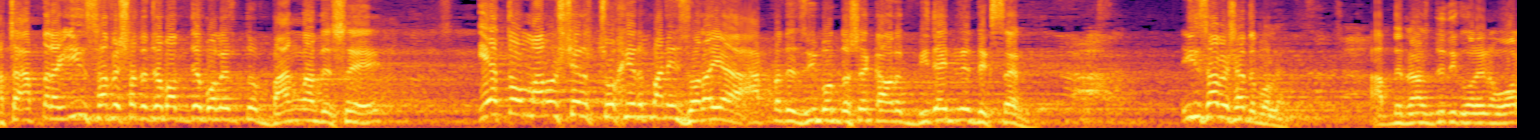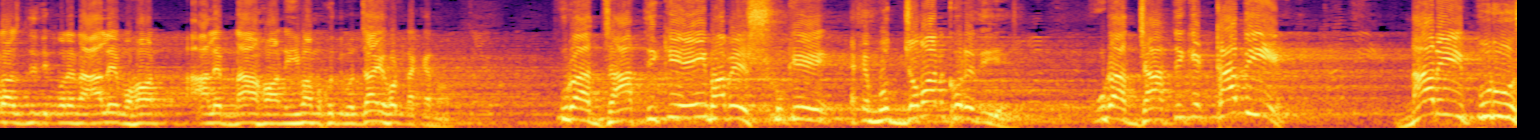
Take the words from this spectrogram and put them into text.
আচ্ছা আপনারা ইনসাফের সাথে জবাব দিয়ে বলেন তো, বাংলাদেশে এত মানুষের চোখের পানি ঝরাইয়া আপনাদের জীবন দশে কাউকে বিদায় নিয়ে দেখছেন? ইনসাফের সাথে বলেন। আপনি রাজনীতি করেন, অরাজনীতি করেন, আলেম হন, আলেম না হন, ইমাম খতিব, যাই হন না কেন, পুরা জাতিকে এইভাবে সুখে একে মুজ্জমান করে দিয়ে, পুরা জাতিকে কাঁদিয়ে নারী, পুরুষ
